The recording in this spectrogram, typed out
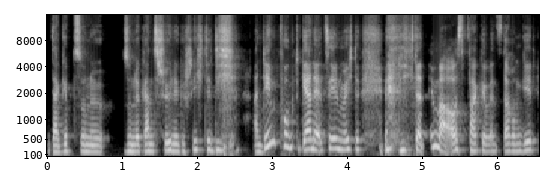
Da gibt's so eine so eine ganz schöne Geschichte, die ich an dem Punkt gerne erzählen möchte, die ich dann immer auspacke, wenn es darum geht,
